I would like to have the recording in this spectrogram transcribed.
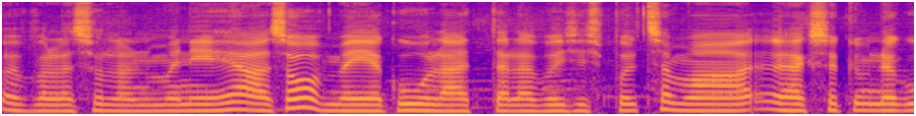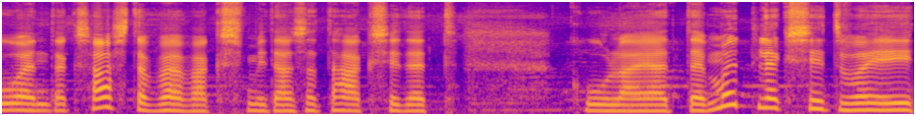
võib-olla sul on mõni hea soov meie kuulajatele või siis Põltsamaa üheksakümne kuuendaks aastapäevaks, mida sa tahaksid, et kuulajad mõtleksid või,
